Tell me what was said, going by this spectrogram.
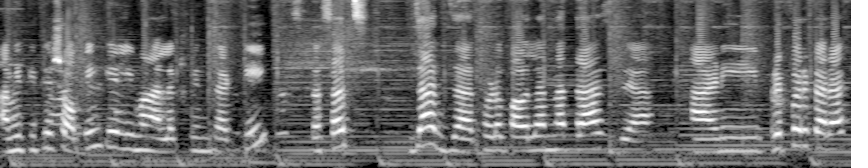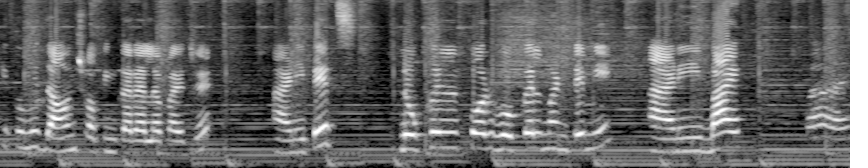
आम्ही तिथे शॉपिंग केली महालक्ष्मींसाठी. तसंच जात जा थोडं पावलांना त्रास द्या आणि प्रिफर करा की तुम्ही जाऊन शॉपिंग करायला पाहिजे. आणि तेच लोकल फॉर व्होकल म्हणते मी. आणि बाय बाय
